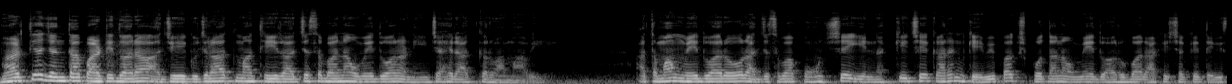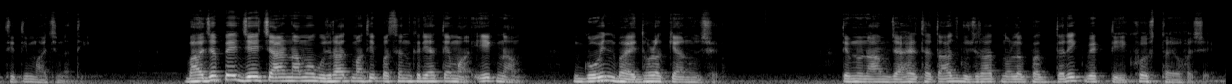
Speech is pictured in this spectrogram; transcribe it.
ભારતીય જનતા પાર્ટી દ્વારા આજે ગુજરાતમાંથી રાજ્યસભાના ઉમેદવારોની જાહેરાત કરવામાં આવી. આ તમામ ઉમેદવારો રાજ્યસભા પહોંચશે એ નક્કી છે કારણ કે વિપક્ષ પોતાના ઉમેદવાર ઊભા રાખી શકે તેવી સ્થિતિમાં જ નથી. ભાજપે જે ચાર નામો ગુજરાતમાંથી પસંદ કર્યા તેમાં એક નામ ગોવિંદભાઈ ધોળકિયાનું છે. તેમનું નામ જાહેર થતાં જ ગુજરાતનો લગભગ દરેક વ્યક્તિ ખુશ થયો હશે.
